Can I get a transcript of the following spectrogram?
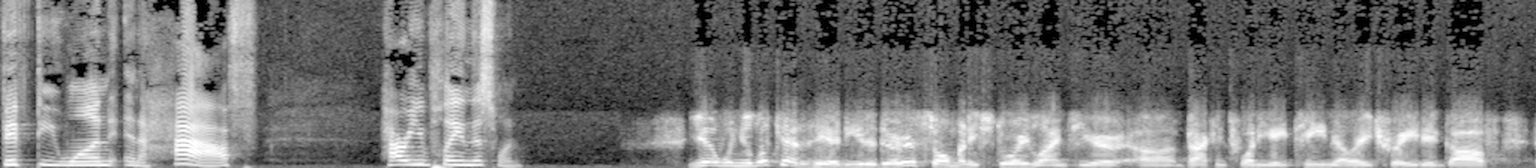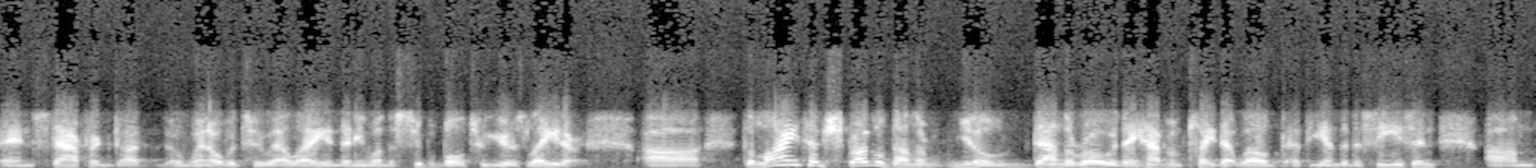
51 and a half. How are you playing this one? Yeah, when you look at it here, Anita, there is so many storylines here. Uh, back in 2018, LA traded Goff, and Stafford got went over to LA, and then he won the Super Bowl two years later. Uh, the Lions have struggled down the you know down the road. They haven't played that well at the end of the season. Um,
